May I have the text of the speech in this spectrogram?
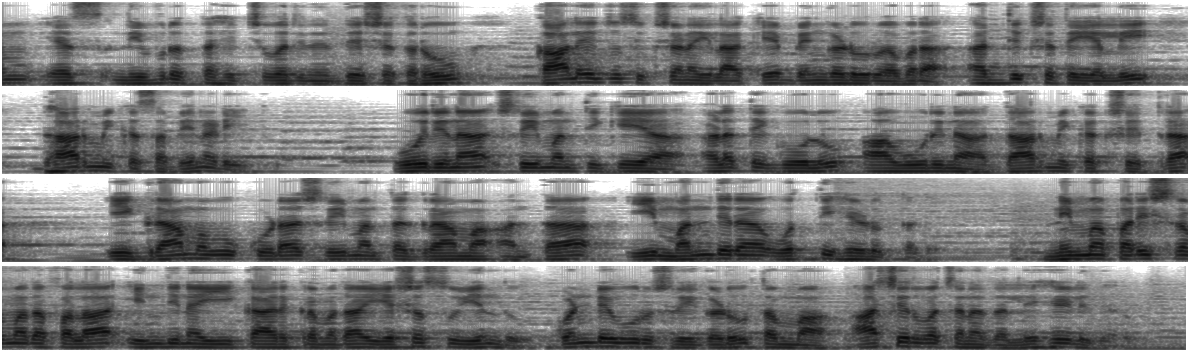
ಎಂಎಸ್ ನಿವೃತ್ತ ಹೆಚ್ಚುವರಿ ನಿರ್ದೇಶಕರು, ಕಾಲೇಜು ಶಿಕ್ಷಣ ಇಲಾಖೆ ಬೆಂಗಳೂರು ಅವರ ಅಧ್ಯಕ್ಷತೆಯಲ್ಲಿ ಧಾರ್ಮಿಕ ಸಭೆ ನಡೆಯಿತು. ಊರಿನ ಶ್ರೀಮಂತಿಕೆಯ ಅಳತೆಗೋಲು ಆ ಊರಿನ ಧಾರ್ಮಿಕ ಕ್ಷೇತ್ರ, ಈ ಗ್ರಾಮವು ಕೂಡ ಶ್ರೀಮಂತ ಗ್ರಾಮ ಅಂತ ಈ ಮಂದಿರ ಒತ್ತಿ ಹೇಳುತ್ತದೆ. ನಿಮ್ಮ ಪರಿಶ್ರಮದ ಫಲ ಇಂದಿನ ಈ ಕಾರ್ಯಕ್ರಮದ ಯಶಸ್ಸು ಎಂದು ಕೊಂಡೇವೂರು ಶ್ರೀಗಳು ತಮ್ಮ ಆಶೀರ್ವಚನದಲ್ಲಿ ಹೇಳಿದರು.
